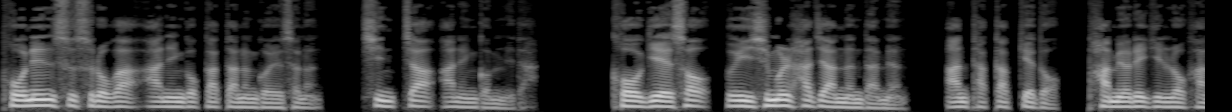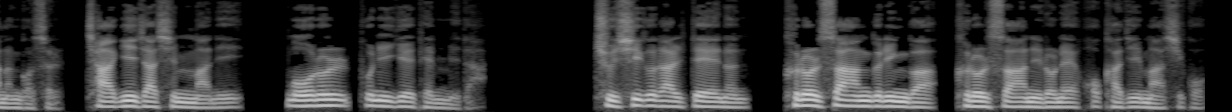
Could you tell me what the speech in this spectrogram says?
본인 스스로가 아닌 것 같다는 거에서는 진짜 아닌 겁니다. 거기에서 의심을 하지 않는다면 안타깝게도 파멸의 길로 가는 것을 자기 자신만이 모를 뿐이게 됩니다. 주식을 할 때에는 그럴싸한 그림과 그럴싸한 이론에 혹하지 마시고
